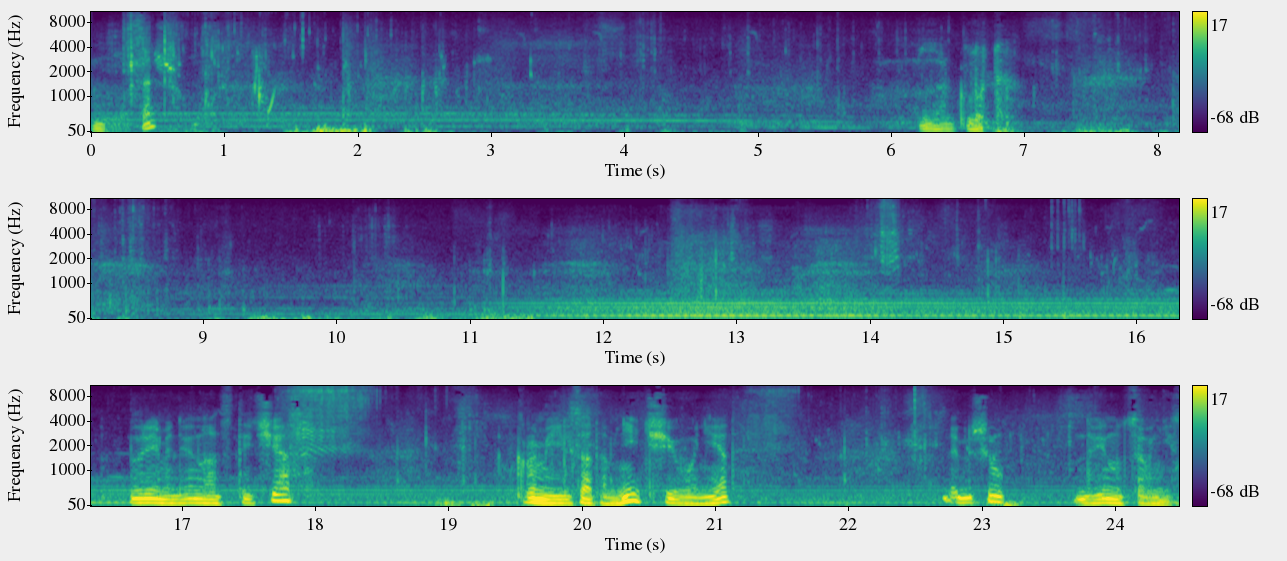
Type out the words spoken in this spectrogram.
Не сошел. Заглот. Время 12 час. Кроме ельца там ничего нет. Я решил двинуться вниз.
